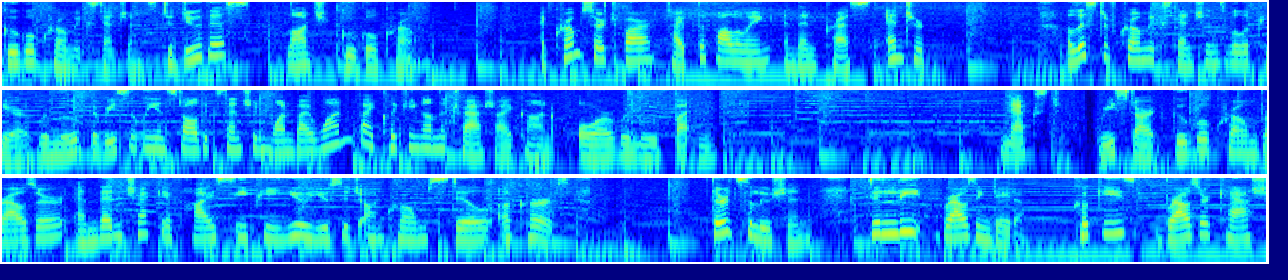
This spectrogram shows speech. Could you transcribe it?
Google Chrome extensions. To do this, launch Google Chrome. At Chrome search bar, type the following and then press Enter. A list of Chrome extensions will appear. Remove the recently installed extension one by one by clicking on the trash icon or Remove button. Next, restart Google Chrome browser and then check if high CPU usage on Chrome still occurs. Third solution, delete browsing data. Cookies, browser cache,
